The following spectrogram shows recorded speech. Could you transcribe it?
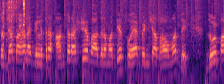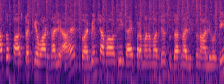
सध्या पाहायला गेलं तर आंतरराष्ट्रीय बाजारामध्ये सोयाबीनच्या भावामध्ये जवळपास पाच टक्के वाढ झाली आहे. सोयाबीनच्या भावातही काही प्रमाणामध्ये सुधारणा दिसून आली होती.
